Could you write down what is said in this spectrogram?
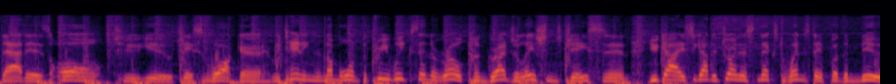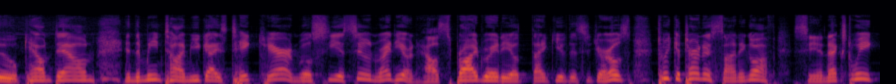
That is all to you, Jason Walker, retaining the number one for three weeks in a row. Congratulations, Jason. You guys, you got to join us next Wednesday for the new countdown. In the meantime, you guys take care, and we'll see you soon right here on House Pride Radio. Thank you. This is your host, Tweeka Turner, signing off. See you next week.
